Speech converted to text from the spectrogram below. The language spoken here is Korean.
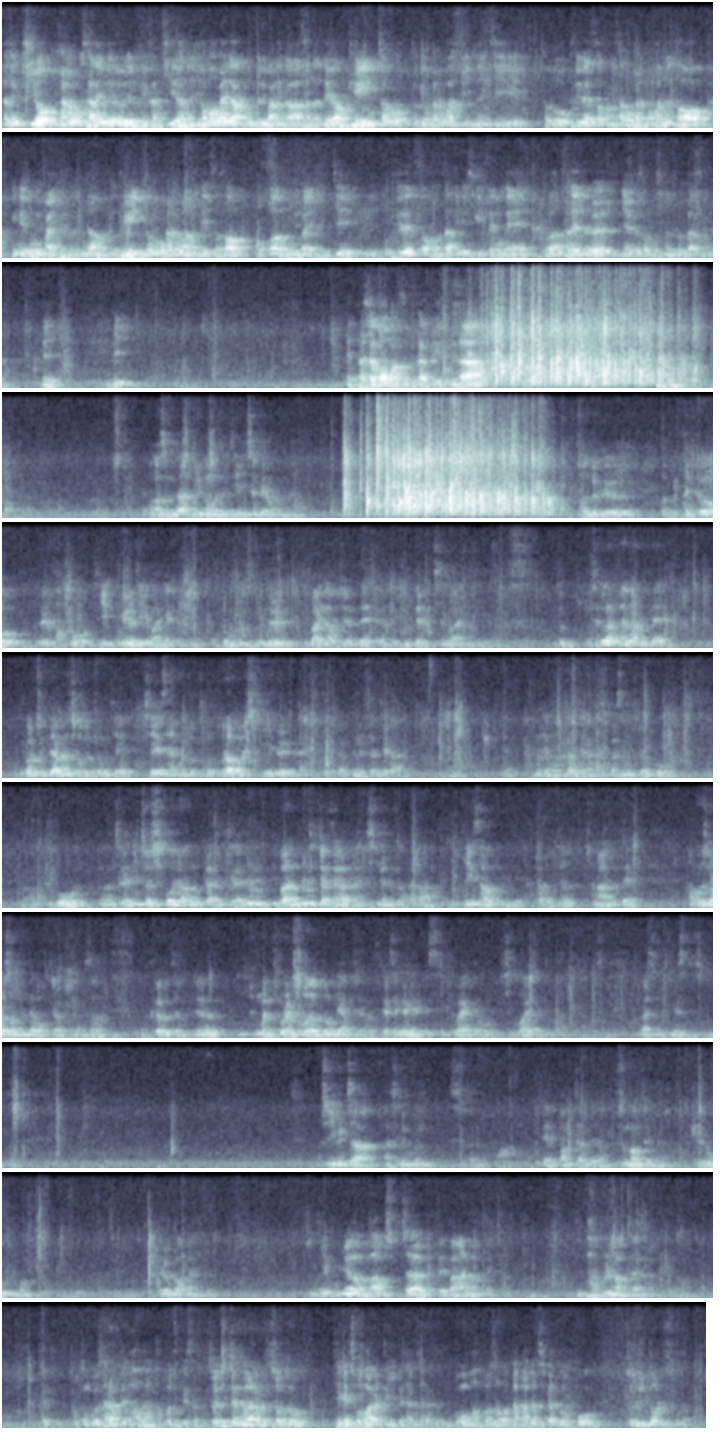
사실 기업 활용 사례들을 이렇게 같이 하는 협업에 대한 분들이 많이 나왔었는데요. 개인적으로 어떻게 활용할 수 있는지 저도 프리랜서 강사로 활동하면서 굉장히 도움이 많이 됐거든요. 개인적으로 활용하는 데 있어서 어떠한 도움이 많이 될지 또 프리랜서 강사님이시기 때문에 그러한 사례들을 눈여겨서 보시면 좋을 것 같습니다. 네. 네. 네, 다시 한번 박수 부탁드리겠습니다. 네, 반갑습니다. 누리봉 컨설팅 이창기라고 합니다. 저도 그 발표 의뢰를 받고 되게 고민을 되게 많이 했거든요. 너무 교수님들 많이 나오시는데 제가 되게 민폐를 끼치는 건 아닌지 그래서 좀, 좀 생각을 좀 해봤는데 이걸 준비하면서 저도 좀 이렇게 제 삶을 좀 도- 돌아보는 시기를 가지고 싶었어요. 그래서 제가 어, 한번 해볼까 제가 다시 말씀을 드렸고 어, 그리고 어, 제가 2015년까지 제가 일반 직장 생활을 한 20년 정도 하다가 개인 사업을 이제 하다가 뛰어나왔는데 아무도 저를 써준 데가 없더라고요. 그래서 어, 그러면서 어, 이 정말 저를 접어줬던 게 아마 제가, 제가 생각에는 스리프 마인드하고 친구가 있었던 것 같아요. 말씀을 드렸습니다. 혹시 이 글자 아시는 분 있을까요? 네, 망자인데요. 무슨 망자인가요? 괴로울 마음. 그런 거 하면 안 돼요. 여기에 보면 마음 십자 옆에 망할 망자 있죠. 망자예요. 그러니까 보통 뭐 사람들이 아우 나 바빠 죽겠어. 저 직장 생활하면서 저도 되게 저 말을 되게 입에 달고 살았거든요. 너무 바빠서 나 만날 시간도 없고 점심도 얼른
